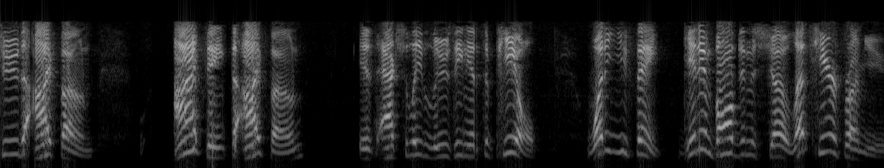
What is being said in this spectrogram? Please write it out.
to the iPhone. I think the iPhone is actually losing its appeal. What do you think? Get involved in the show. Let's hear from you.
